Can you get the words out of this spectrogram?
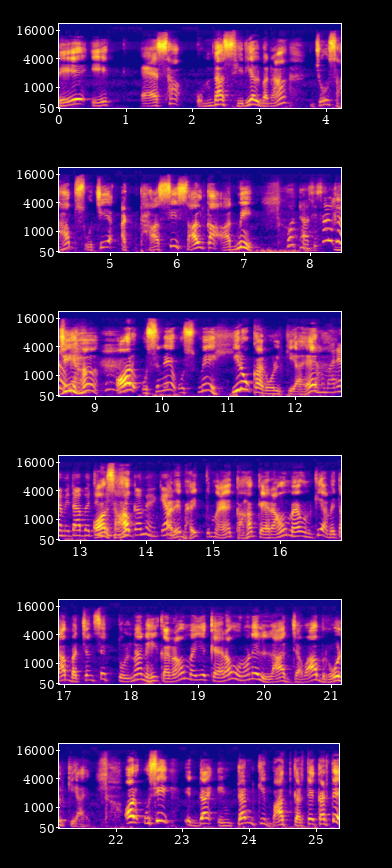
डे एक ऐसा उम्दा सीरियल बना जो साहब सोचिए अट्ठासी साल का आदमी वो अट्ठासी साल के जी हाँ और उसने उसमें हीरो का रोल किया है। तो हमारे अमिताभ बच्चन और साहब कम है क्या? अरे भाई तो मैं कहाँ कह रहा हूँ मैं उनकी अमिताभ बच्चन से तुलना नहीं कर रहा हूँ मैं ये कह रहा हूँ उन्होंने लाजवाब रोल किया है। और उसी द इंटर्न की बात करते करते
